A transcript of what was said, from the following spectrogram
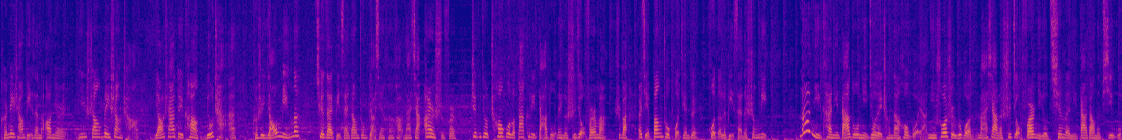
可是那场比赛呢，奥尼尔因伤未上场，姚沙对抗流产。可是姚明呢，却在比赛当中表现很好，拿下二十分，这不就超过了巴克利打赌那个十九分吗？是吧？而且帮助火箭队获得了比赛的胜利。那你看，你打赌你就得承担后果呀。你说是，如果拿下了十九分，你就亲吻你搭档的屁股，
